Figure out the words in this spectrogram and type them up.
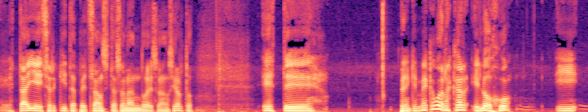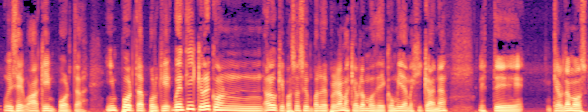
está ahí cerquita Pet Sounds, está sonando eso, ¿no es cierto? Este, esperen, que me acabo de rascar el ojo y dice, wow, ¿qué importa? Importa porque, bueno, tiene que ver con algo que pasó hace un par de programas que hablamos de comida mexicana, este, que hablamos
